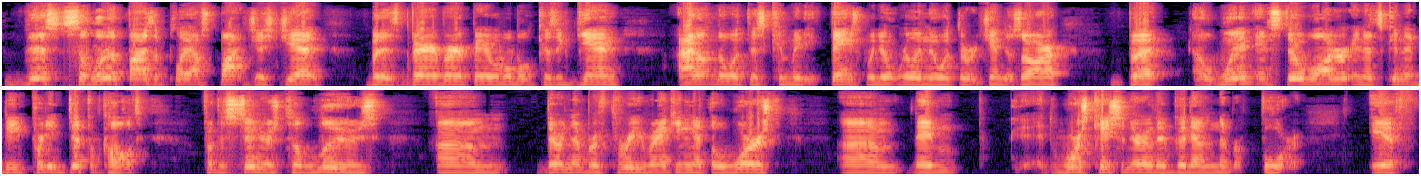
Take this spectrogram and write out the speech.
this solidifies a playoff spot just yet, but it's very, very favorable because, again, I don't know what this committee thinks. We don't really know what their agendas are. But a win in Stillwater, and it's going to be pretty difficult for the Sooners to lose um, their number three ranking at the worst. Um, they worst case scenario, they go down to number four if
